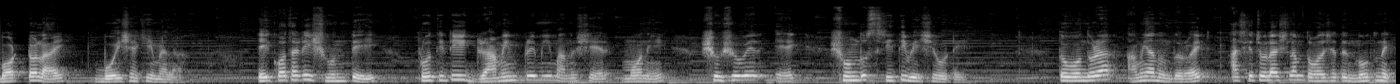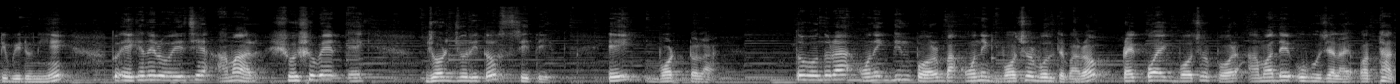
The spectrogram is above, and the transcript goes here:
বটতলায় বৈশাখী মেলা। এই কথাটি শুনতেই প্রতিটি গ্রামীণ প্রেমী মানুষের মনে শৈশবের এক সুন্দর স্মৃতি ভেসে ওঠে। তো বন্ধুরা, আমি আনন্দ রয়। আজকে চলে আসলাম তোমাদের সাথে নতুন একটি ভিডিও নিয়ে। তো এখানে রয়েছে আমার শৈশবের এক জর্জরিত স্মৃতি, এই বটতলা। তো বন্ধুরা অনেক দিন পর বা অনেক বছর বলতে পারো, প্রায় কয়েক বছর পর আমাদের উপজেলায়, অর্থাৎ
